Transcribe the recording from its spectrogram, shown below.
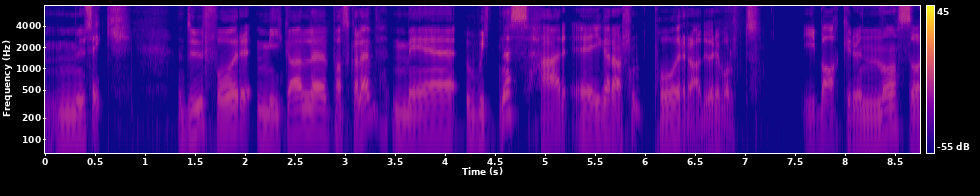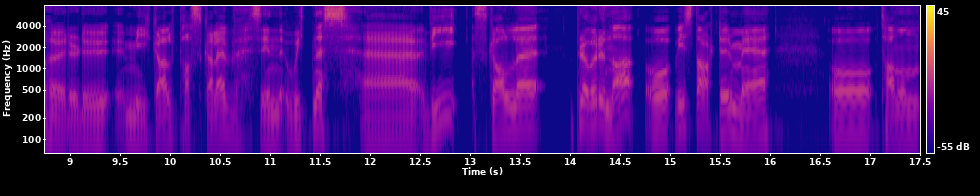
musikk. Du får Mikael Paskalev med 'Witness' her eh, i garasjen på Radio Revolt. I bakgrunnen nå så hører du Mikael Paskalev sin 'Witness'. Eh, vi skal eh, prøve å runde av, og vi starter med å ta noen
